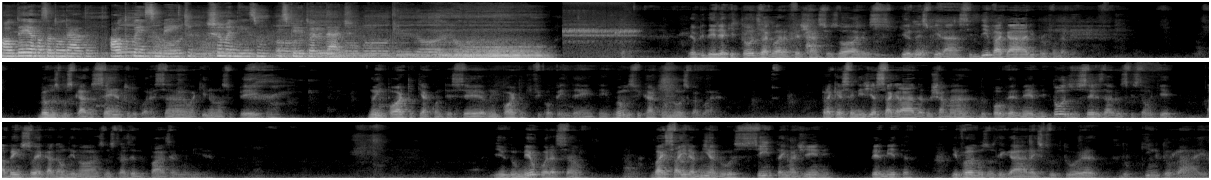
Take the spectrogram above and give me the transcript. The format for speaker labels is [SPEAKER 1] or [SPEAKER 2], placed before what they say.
[SPEAKER 1] Aldeia Rosa Dourada, autoconhecimento, xamanismo espiritualidade.
[SPEAKER 2] Eu pediria que todos agora fechassem os olhos e respirassem devagar e profundamente. Vamos buscar o centro do coração, aqui no nosso peito. Não importa o que aconteceu, não importa o que ficou pendente, vamos ficar conosco agora. Para que essa energia sagrada do xamã, do povo vermelho, de todos os seres da luz que estão aqui, abençoe a cada um de nós, nos trazendo paz e harmonia. E do meu coração vai sair a minha luz, sinta, imagine, permita, e vamos nos ligar à estrutura do quinto raio,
